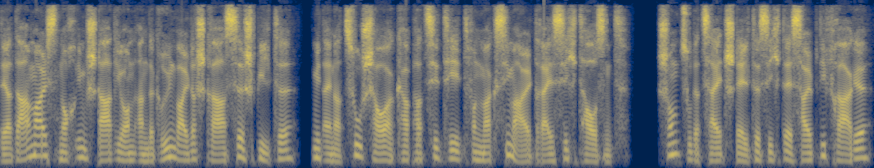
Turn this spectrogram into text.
der damals noch im Stadion an der Grünwalder Straße spielte, mit einer Zuschauerkapazität von maximal 30.000. Schon zu der Zeit stellte sich deshalb die Frage,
